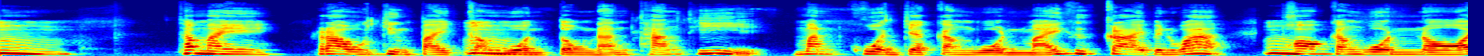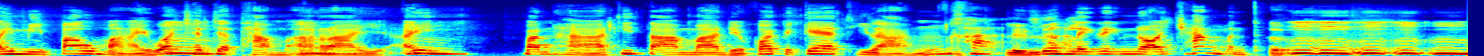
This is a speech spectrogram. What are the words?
อืมทำไม เราจึงไปกังวลตรงนั้นทั้งที่มันควรจะกังวลไหมคือกลายเป็นว่าอืมพอกังวลน้อยมีเป้าหมายว่าอืมฉันจะทำอะไร ไอ้อืมปัญหาที่ตามมาเดี๋ยวค่อยไปแก้ทีหลังค่ะหรือเรื่องค่ะเล็กๆน้อยๆช่างมันเถอะอืมอืมอืมอืมอืม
